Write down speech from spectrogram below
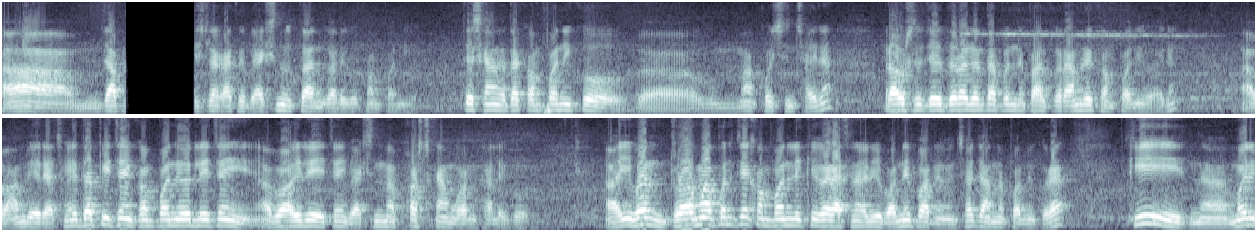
जापानिज लगायतको भ्याक्सिन उत्पादन गरेको कम्पनी हो। त्यस कारणले गर्दा कम्पनीको मा क्वेसन छैन। र उसले दुरा जनता पनि नेपालको राम्रै कम्पनी हो होइन? अब हामीले हेरेका छौँ। यद्यपि चाहिँ कम्पनीहरूले चाहिँ अब अहिले चाहिँ भ्याक्सिनमा फर्स्ट काम गर्न थालेको इभन ड्रगमा पनि चाहिँ कम्पनीले के गरेको छैन अहिले भन्नै पर्ने हुन्छ जान्नुपर्ने कुरा। कि मैले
